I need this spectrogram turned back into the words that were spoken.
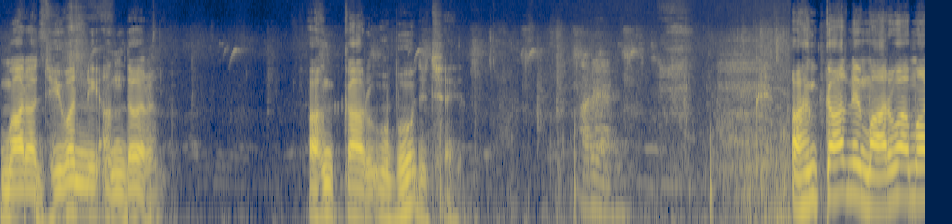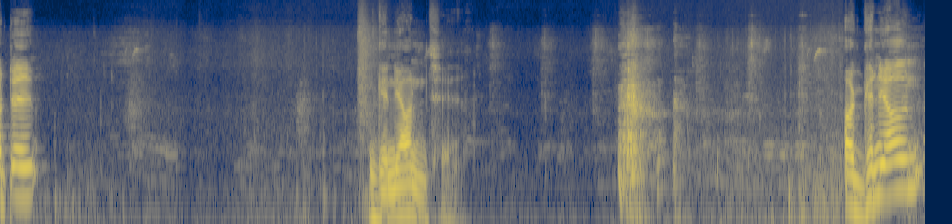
મારા જીવનની અંદર અહંકાર ઊભો જ છે. અહંકારને મારવા માટે જ્ઞાન છે. અજ્ઞાન,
